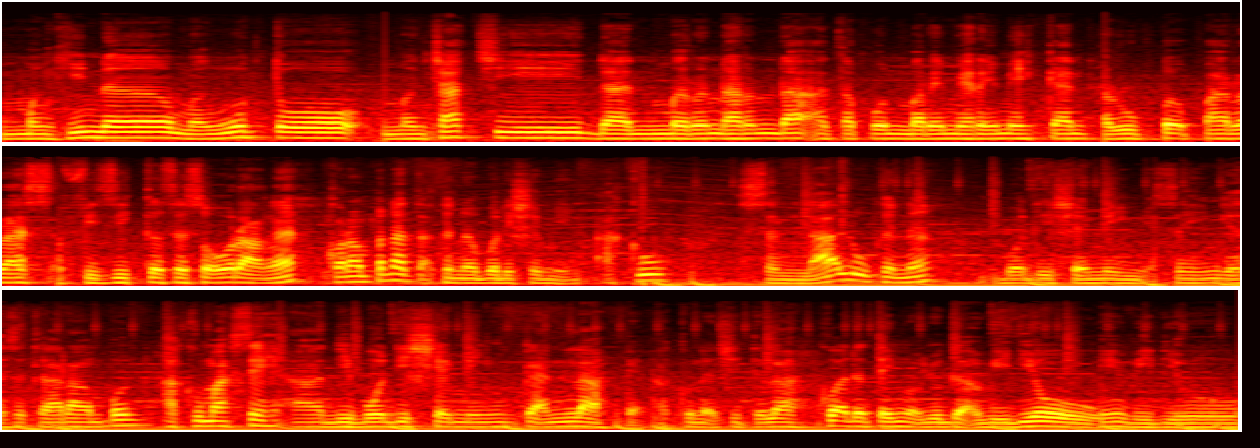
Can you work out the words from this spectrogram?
menghina, mengutuk, mencaci dan merendah-rendah ataupun meremeh-remehkan rupa paras fizikal seseorang. Eh korang pernah tak kena body shaming? Aku selalu kena body shaming. Sehingga sekarang pun aku masih uh, di body shaming kan lah. Aku nak cerita lah aku ada tengok juga video. Ni video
